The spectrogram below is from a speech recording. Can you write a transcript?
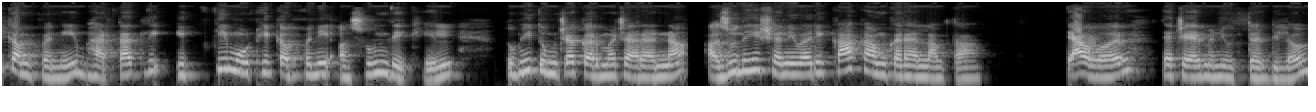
कंपनी भारतातली इतकी मोठी कंपनी असून देखील तुम्ही तुमच्या कर्मचाऱ्यांना अजूनही शनिवारी का काम करायला लावता? त्यावर त्या चेअरमॅननी उत्तर दिलं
